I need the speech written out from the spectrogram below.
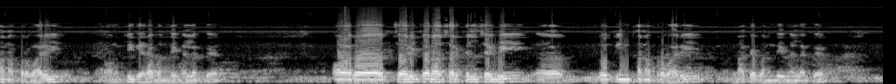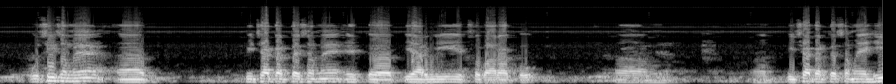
थाना प्रभारी उनकी घेराबंदी में लग गए। और चौरी चौरा सर्किल से भी दो तीन थाना प्रभारी नाकेबंदी में लग गए। उसी समय पीछा करते समय एक पीआरवी 112 को पीछा करते समय ही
